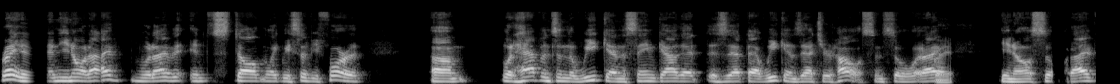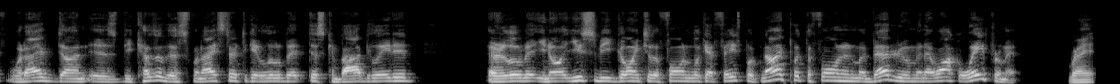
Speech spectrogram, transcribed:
Right. And you know what I've what I've installed, like we said before, um, what happens in the weekend, the same guy that is at that weekend is at your house. And so what I right. you know, so what I've what I've done is because of this, when I start to get a little bit discombobulated, or a little bit, you know, it used to be going to the phone look at Facebook. Now I put the phone in my bedroom and I walk away from it. Right.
